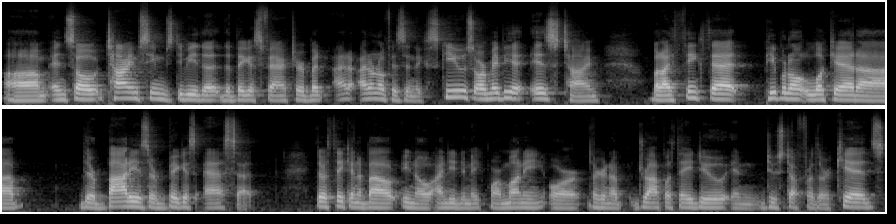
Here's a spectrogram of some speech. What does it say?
Um, and so time seems to be the, the biggest factor, but I, I don't know if it's an excuse or maybe it is time. But I think that people don't look at uh, their body as their biggest asset they're thinking about, you know, I need to make more money, or they're going to drop what they do and do stuff for their kids.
